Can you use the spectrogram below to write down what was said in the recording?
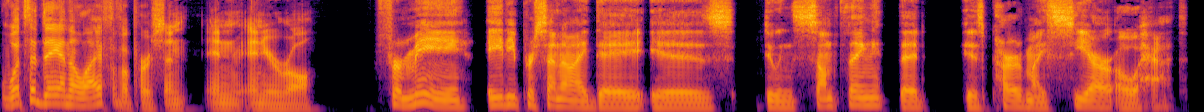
What's a day in the life of a person in, in your role? For me, 80% of my day is doing something that is part of my CRO hat,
